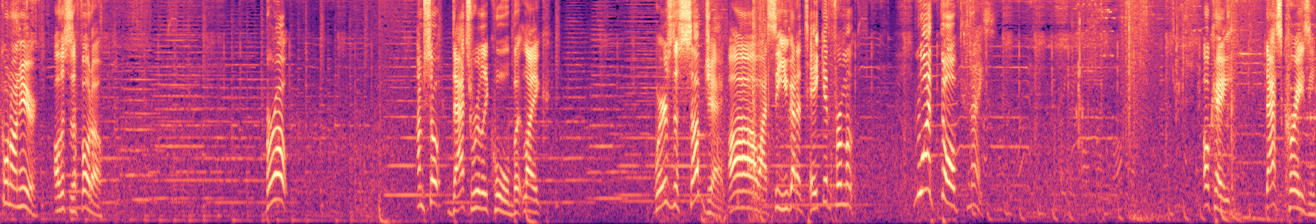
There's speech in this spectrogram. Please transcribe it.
What's going on here? Oh, this is a photo. Bro. I'm so... That's really cool, but like... Where's the subject? Oh, I see. You gotta take it from a... What the... Nice. Okay, that's crazy.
